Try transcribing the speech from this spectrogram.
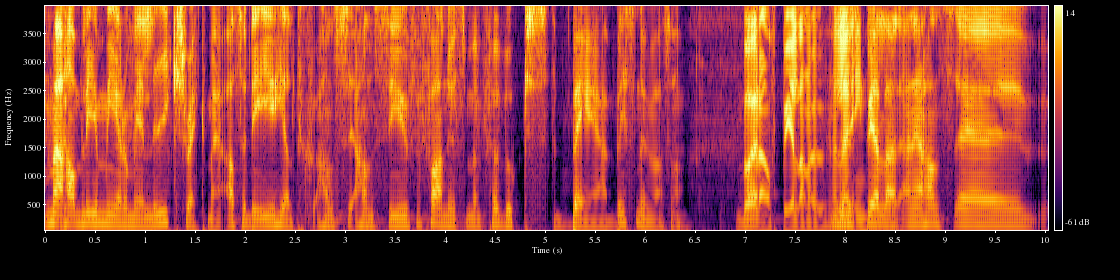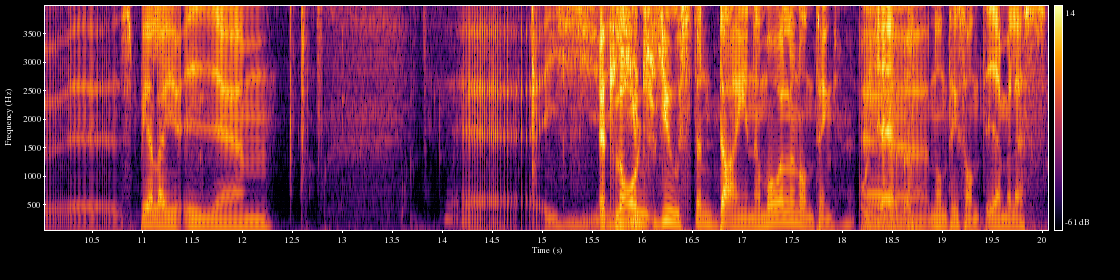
men han blir ju mer och mer lik Shrek med. Alltså det är ju helt, han, han ser ju för fan ut som en förvuxen bebis nu alltså. Börjar han spela nu? Eller nu inte spelar, spela? nej, han eh, eh, spelar ju i ehm, eh, Ett lag. Houston Dynamo eller någonting. Åh, jävel. någonting sånt i MLS.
